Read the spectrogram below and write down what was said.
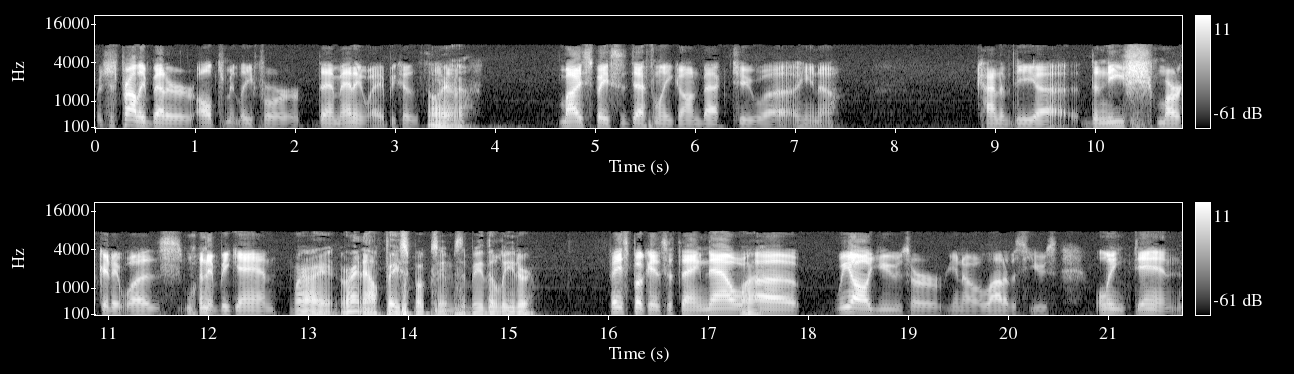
Which is probably better ultimately for them anyway, because Oh you yeah, know, MySpace has definitely gone back to uh, you know kind of the uh, the niche market it was when it began. right. Right now, Facebook seems to be the leader. Facebook is the thing now. Right. Uh, we all use, or you know, a lot of us use LinkedIn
